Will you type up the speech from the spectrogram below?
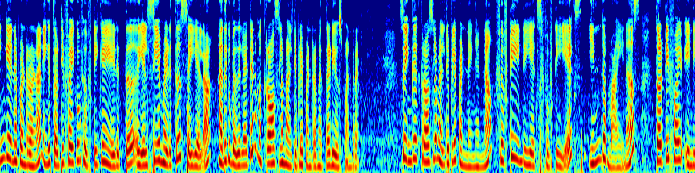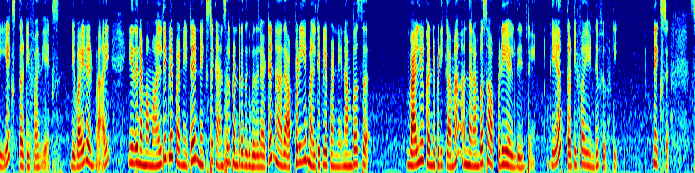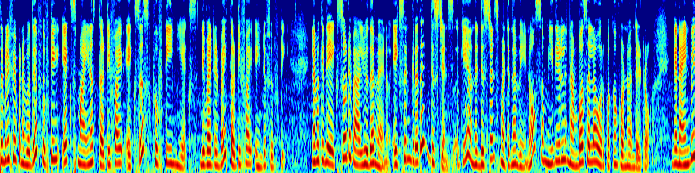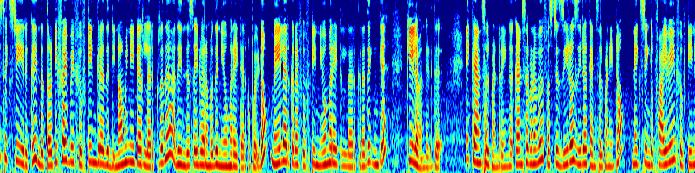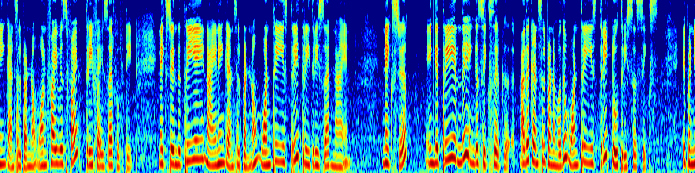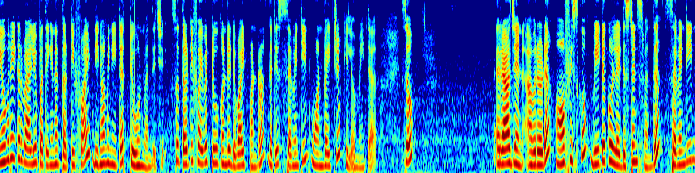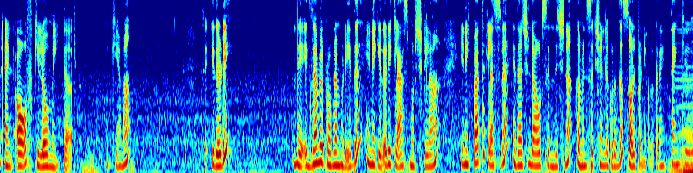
இங்கே என்ன பண்ணுறோன்னா நீங்கள் தேர்ட்டி ஃபைவ்க்கும் ஃபிஃப்டிக்கும் எடுத்து எல்சிஎம் எடுத்து செய்யலாம். அதுக்கு பதிலாகிட்டு நம்ம க்ராஸில் மல்டிப்ளை பண்ணுற மெத்தட் யூஸ் பண்ணுறேன் ஸோ இங்கே க்ராஸில் மல்டிப்ளை பண்ணிங்கன்னா fifty into X fifty X இந்த minus thirty five into X thirty five X divided by இது நம்ம மல்டிப்ளை பண்ணிவிட்டு நெக்ஸ்ட்டு கேன்சல் பண்ணுறதுக்கு பதிலாகிட்டு நான் அதை அப்படியே மல்டிப்ளை பண்ணி நம்பர்ஸை வேல்யூ கண்டுபிடிக்காமல் அந்த நம்பர்ஸை அப்படியே எழுதிடுறேன். ஓகேயா thirty five into fifty next simplify பண்ணும்போது fifty X minus thirty five X is fifteen X divided by thirty five into fifty நமக்கு இந்த எக்ஸோட வேல்யூ தான் வேணும். எக்ஸுங்கிறது டிஸ்டன்ஸ் ஓகே அந்த டிஸ்டன்ஸ் மட்டும்தான் வேணும். ஸோ மீதியுள்ள நம்பர்ஸ் எல்லாம் ஒரு பக்கம் கொண்டு வந்துடுறோம். இங்கே நைன் பை சிக்ஸ்டி இருக்குது இந்த தேர்ட்டி ஃபைவ் பை ஃபிஃப்டின்கிறது டினாமினேட்டரில் இருக்கிறது. அது இந்த சைடு வரும்போது நியூமரேட்டருக்கு போயிடும். மேலே இருக்கிற ஃபிஃப்டின் நியூமரேட்டரில் இருக்கிறது இங்கே கீழே வந்துடுது. நீ கேன்சல் பண்ணுறீங்க கேன்சல் பண்ணும்போது ஃபஸ்ட்டு ஜீரோ ஜீரோ கேன்சல் பண்ணிட்டோம். நெக்ஸ்ட் இங்கே ஃபைவையும் ஃபிஃப்டீனையும் கேன்சல் பண்ணோம். One five is five three five five are fifteen next இந்த த்ரீயையும் நைனையும் கேன்சல் பண்ணோம். One three is three three three are nine next இங்கே த்ரீ இருந்து இங்கே சிக்ஸ் இருக்குது அதை கேன்சல் பண்ணும்போது one three is three two three are six இப்போ நியூமரேட்டர் வேல்யூ பார்த்தீங்கன்னா தேர்ட்டி ஃபைவ் டினாமினேட்டர் டூன்னு வந்துச்சு. ஸோ தேர்ட்டி ஃபைவை டூ கொண்டு டிவைட் பண்ணுறோம் that is seventeen one by two kilometre so Rajan அவரோட ஆஃபீஸ்க்கும் வீட்டுக்கும் உள்ள டிஸ்டன்ஸ் வந்து செவன்டீன் அண்ட் ஆஃப் கிலோமீட்டர் ஓகேம்மா இதோடி இந்த எக்ஸாம்பிள் ப்ராப்ளம் முடியுது. இன்றைக்கி இதோட கிளாஸ் முடிச்சுக்கலாம். இன்றைக்கி பார்த்த கிளாஸில் ஏதாச்சும் டவுட்ஸ் இருந்துச்சுன்னா கமெண்ட் செக்ஷனில் கொடுங்க. சால்வ் பண்ணி கொடுக்குறேன். தேங்க்யூ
